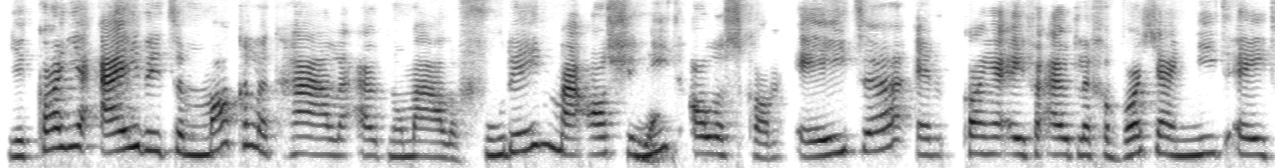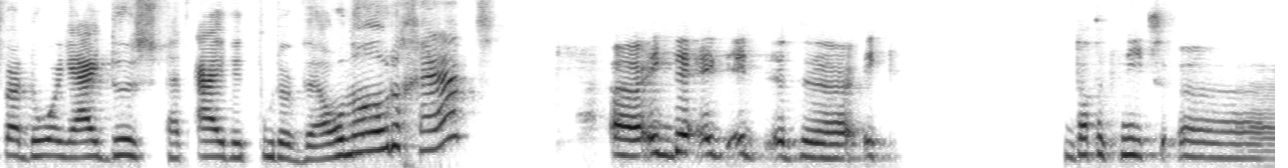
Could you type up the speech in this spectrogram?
je kan je eiwitten makkelijk halen uit normale voeding. Maar als je Ja. niet alles kan eten. En kan je even uitleggen wat jij niet eet, waardoor jij dus het eiwitpoeder wel nodig hebt? Eh, ik, de, ik, ik, de, ik, dat ik niet eh,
